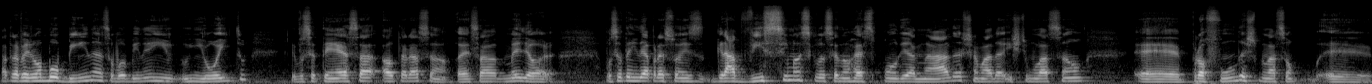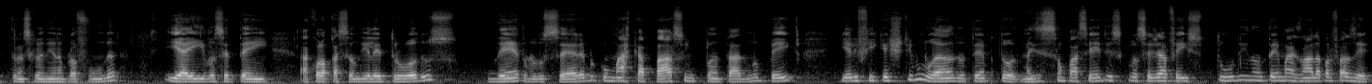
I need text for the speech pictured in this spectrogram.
através de uma bobina, essa bobina em, em 8, e você tem essa alteração, essa melhora. Você tem depressões gravíssimas que você não responde a nada, chamada estimulação é, profunda, estimulação é, transcraniana profunda, e aí você tem a colocação de eletrodos dentro do cérebro com marca-passo implantado no peito e ele fica estimulando o tempo todo. Mas esses são pacientes que você já fez tudo e não tem mais nada para fazer.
